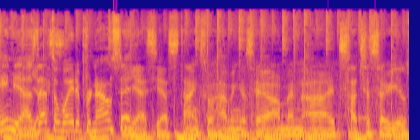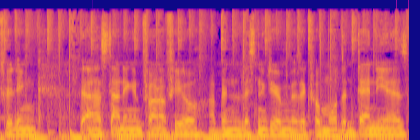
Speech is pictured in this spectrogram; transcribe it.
India. Is that the way to pronounce it? Yes, yes. Thanks for having us here, Armin. Uh, it's such a surreal feeling uh, standing in front of you. I've been listening to your music for more than 10 years,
